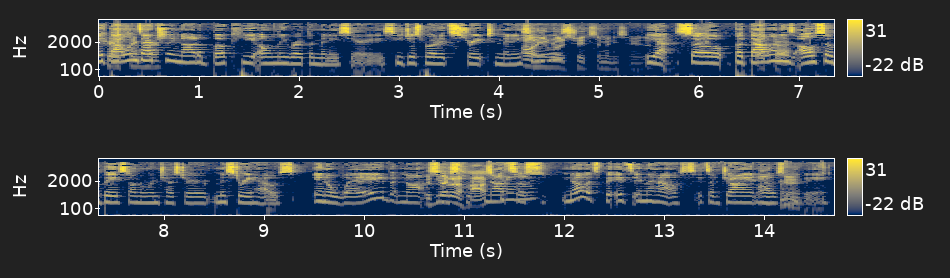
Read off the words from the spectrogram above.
If that one's her? actually not a book, he only wrote the miniseries. He just wrote it straight to miniseries. Oh, he wrote it straight to miniseries. okay. Yeah. So, but that one is also based on the Winchester Mystery House in a way, but not. Isn't so that at a hospital, Not so. though? No, it's it's in the house. It's a giant Oh, house okay. movie.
